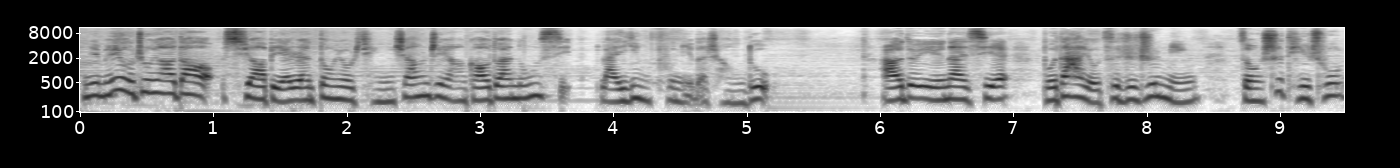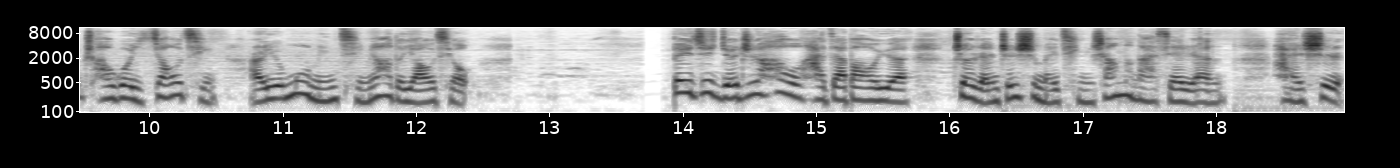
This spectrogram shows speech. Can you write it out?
你没有重要到需要别人动用情商这样高端东西来应付你的程度。而对于那些不大有自知之明，总是提出超过交情而又莫名其妙的要求，被拒绝之后还在抱怨这人真是没情商的那些人，还是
